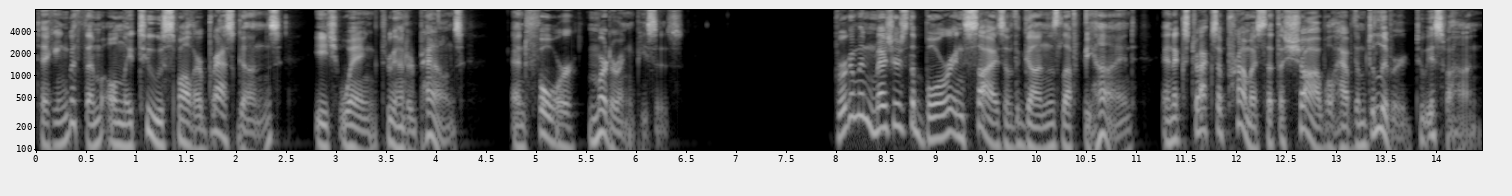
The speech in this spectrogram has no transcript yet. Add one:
taking with them only two smaller brass guns, each weighing 300 pounds, and four murdering pieces. Brueggemann measures the bore and size of the guns left behind and extracts a promise that the Shah will have them delivered to Isfahan.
